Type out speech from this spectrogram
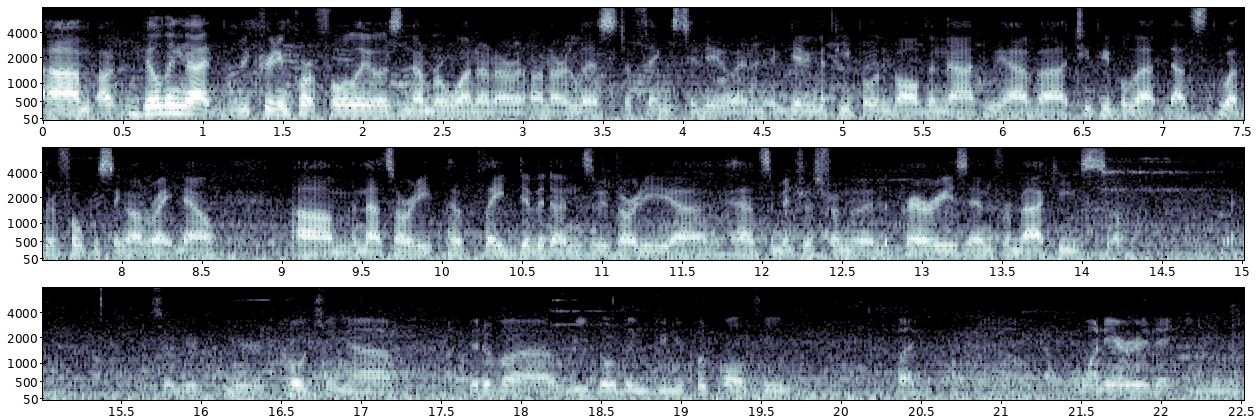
um, uh, building that recruiting portfolio is number one on our on our list of things to do, and, and getting the people involved in that. We have uh, two people that that's what they're focusing on right now. Um, and that's already played dividends. We've already uh, had some interest from the, the, prairies and from back east. So, yeah. so you're, you're coaching uh, bit of a rebuilding junior football team, but uh, one area that you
